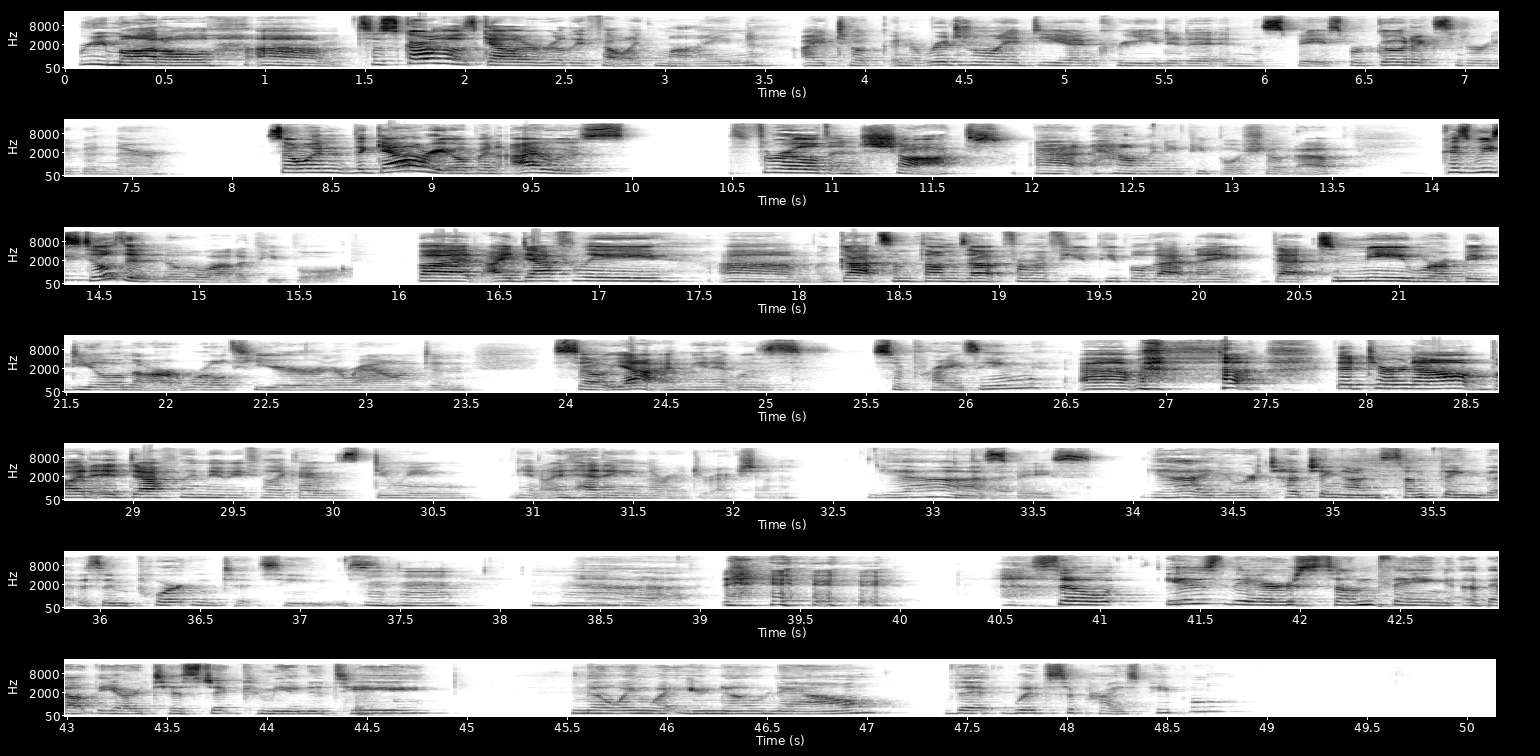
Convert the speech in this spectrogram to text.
remodel. Um, so Scarlow's gallery really felt like mine. I took an original idea and created it in the space where Goedicke's had already been there. So when the gallery opened, I was thrilled and shocked at how many people showed up because we still didn't know a lot of people but I definitely um, got some thumbs up from a few people that night that to me were a big deal in the art world here and around. And so, yeah, I mean, it was surprising um, the turnout, but it definitely made me feel like I was doing, you know, heading in the right direction Yeah. the space. Yeah, you were touching on something that was important, it seems. Mm-hmm. Yeah. Mm-hmm. So, is there something about the artistic community, knowing what you know now, that would surprise people?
